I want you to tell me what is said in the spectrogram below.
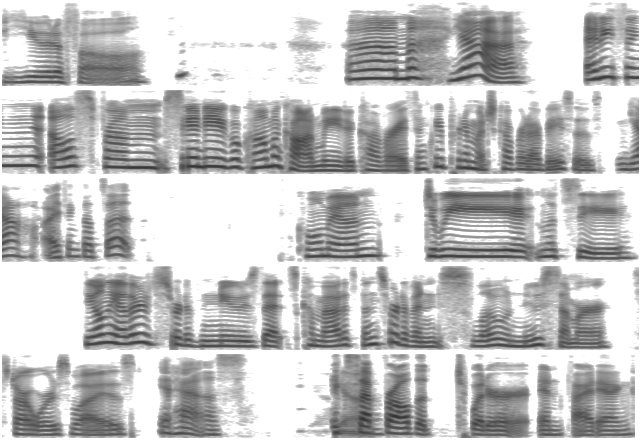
beautiful. Um, yeah. Anything else from San Diego Comic Con we need to cover? I think we pretty much covered our bases. Yeah, I think that's it. Cool, man. Do we, let's see. The only other sort of news that's come out, it's been sort of a slow news summer, Star Wars wise. It has. Yeah. Except for all the Twitter infighting.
